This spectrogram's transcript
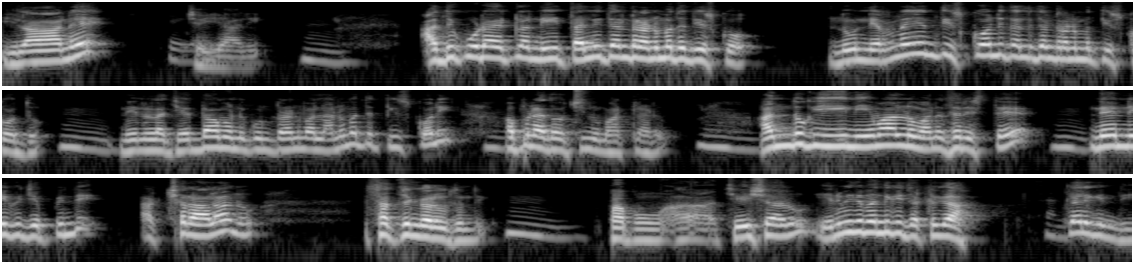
ఇలానే చెయ్యాలి. అది కూడా ఎట్లా నీ తల్లిదండ్రుల అనుమతి తీసుకో. నువ్వు నిర్ణయం తీసుకొని తల్లిదండ్రుల అనుమతి తీసుకోవద్దు. నేను ఇలా చేద్దాం అనుకుంటున్నాను వాళ్ళ అనుమతి తీసుకొని. అప్పుడు నాతో వచ్చి నువ్వు మాట్లాడు. అందుకు ఈ నియమాలు నువ్వు అనుసరిస్తే. నేను నీకు చెప్పింది అక్షరాల నువ్వు సత్యం కలుగుతుంది. పాపం చేశారు ఎనిమిది మందికి చక్కగా. కలిగింది.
